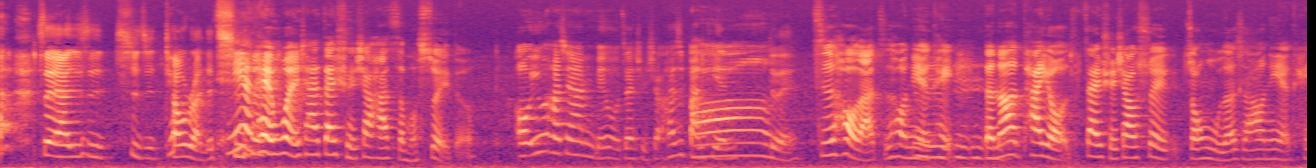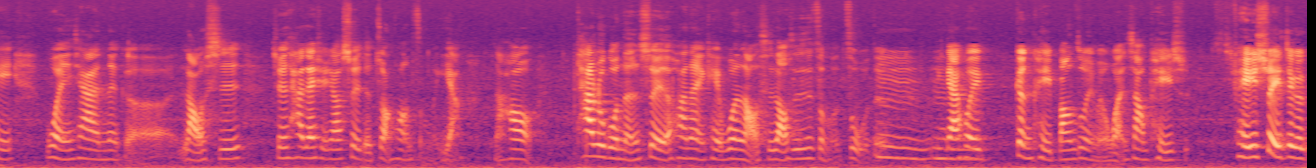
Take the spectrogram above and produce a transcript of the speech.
所以他就是柿子挑软的吃。你也可以问一下，在学校他怎么睡的？哦，因为他现在没有在学校，他是半天，对，之后啦，之后你也可以等到他有在学校睡中午的时候，你也可以问一下那个老师，就是他在学校睡的状况怎么样，然后。他如果能睡的话，那也可以问老师，老师是怎么做的？嗯，应该会更可以帮助你们晚上陪睡陪睡这个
